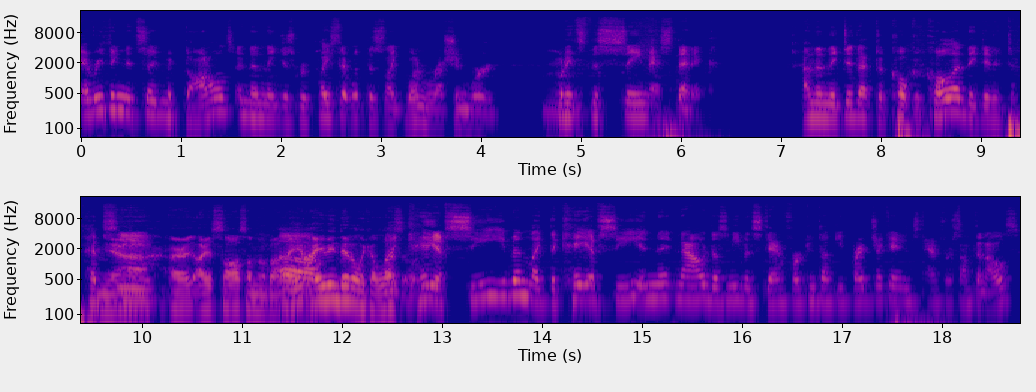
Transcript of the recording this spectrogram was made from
everything that said McDonald's, and then they just replaced it with this like one Russian word. Mm. But it's the same aesthetic. And then they did that to Coca Cola, they did it to Pepsi, yeah, I, I saw something about. Um, I, I even did like a like. KFC even, like the KFC in it now doesn't even stand for Kentucky Fried Chicken, it stands for something else.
